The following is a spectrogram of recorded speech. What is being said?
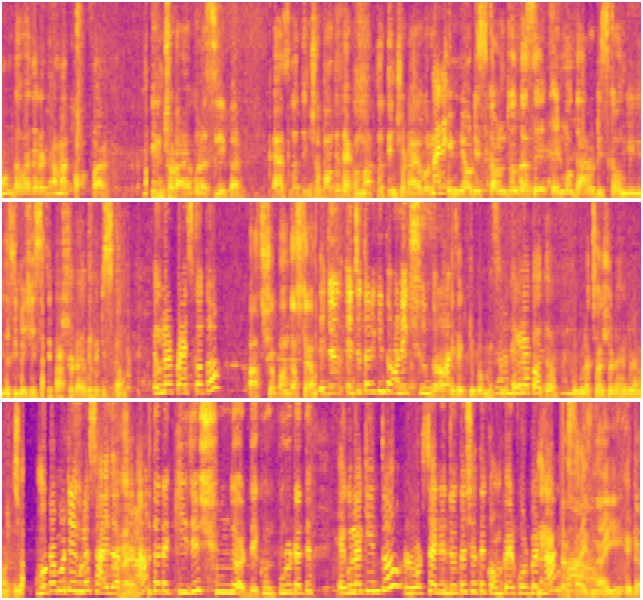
মন্দা বাজারে ধামাকা অফার তিনশো টাকা করে স্লিপার আসলো তিনশো পঞ্চাশ এখন মাত্র তিনশো টাকা করে। মানে- এমনিও ডিসকাউন্ট চলতেছে এর মধ্যে আরও ডিসকাউন্ট দিয়ে দিতেছি বেশি পাঁচশো টাকা করে ডিসকাউন্ট এগুলোর প্রাইস কত? পাঁচশো পঞ্চাশ টাকা। এই জুতাটা কিন্তু অনেক সুন্দর। একটু এগুলা কত? এগুলো ছয়শো টাকা করে মাত্র। মোটামুটি এগুলো সাইজ আছে হ্যাঁ। না? জুতাটা কি যে সুন্দর দেখুন পুরোটাতে এগুলা কিন্তু রোড সাইডের জুতার সাথে কম্পেয়ার করবেন না। এটার সাইজ নাই এটা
